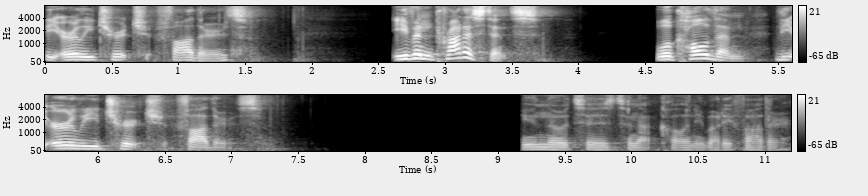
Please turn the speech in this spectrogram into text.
the early church fathers. Even Protestants will call them the early church fathers, even though it says to not call anybody father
